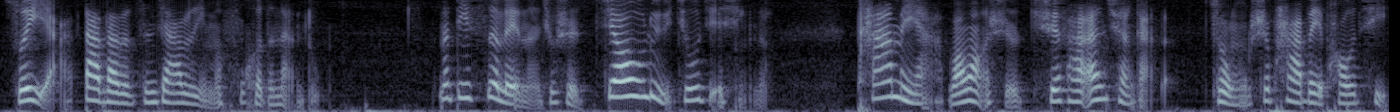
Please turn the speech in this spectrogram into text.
所以啊，大大的增加了你们复合的难度。那第四类呢，就是焦虑纠结型的，他们呀，往往是缺乏安全感的，总是怕被抛弃。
